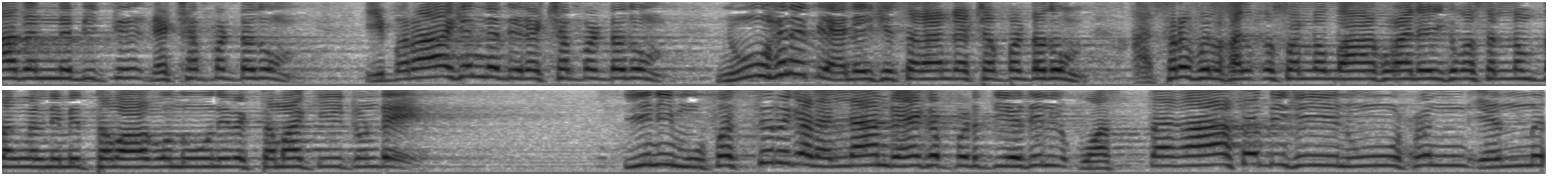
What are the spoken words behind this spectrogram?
ആദൻ നബിക്ക് രക്ഷപ്പെട്ടതും ഇബ്രാഹിം നബി രക്ഷപ്പെട്ടതും നൂഹ് നബി അലൈഹിസ്സലാം രക്ഷപ്പെട്ടതും അഷ്റഫുൽ ഹൽക്ക് സല്ലാഹു അലൈഹി വസല്ലം തങ്ങൾ നിമിത്തമാകുന്നു എന്ന് വ്യക്തമാക്കിയിട്ടുണ്ട്. ഇനി മുഫസ്സിറുകളെല്ലാം രേഖപ്പെടുത്തിയതിൽ വസ്തകാസബിഹി നൂഹുൻ എന്ന്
